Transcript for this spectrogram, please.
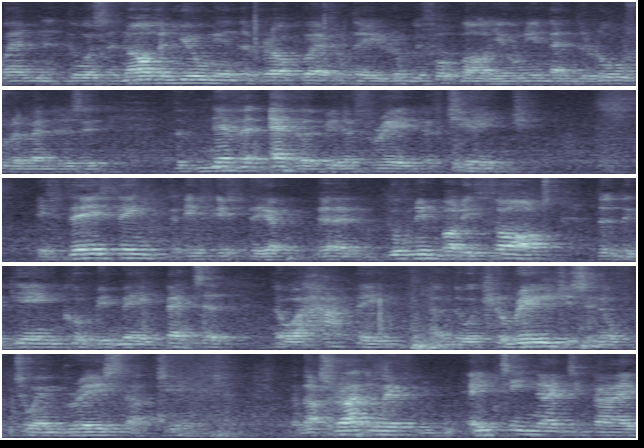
when there was the Northern Union that broke away from the Rugby Football Union, then the rules were amended it, they've never ever been afraid of change. If they think, that if, if the uh, governing body thought that the game could be made better, they were happy and they were courageous enough to embrace that change. And that's right the way from 1895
